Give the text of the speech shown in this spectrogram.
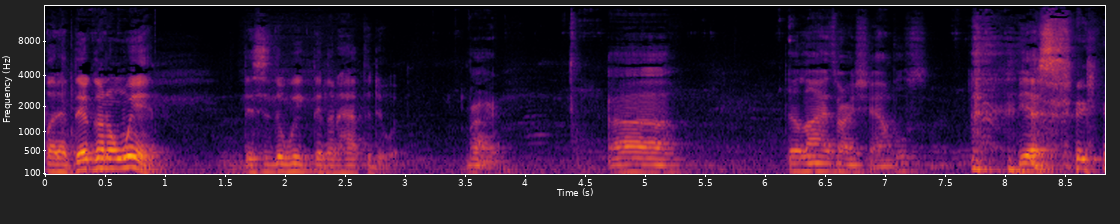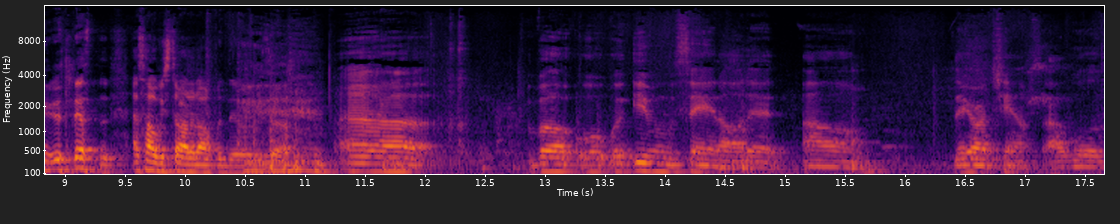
but if they're going to win, this is the week they're going to have to do it. Right. Uh, the Lions are in shambles. Yes, that's, how we started off with them. So. Uh, but even with saying all that, um, they are champs. I will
